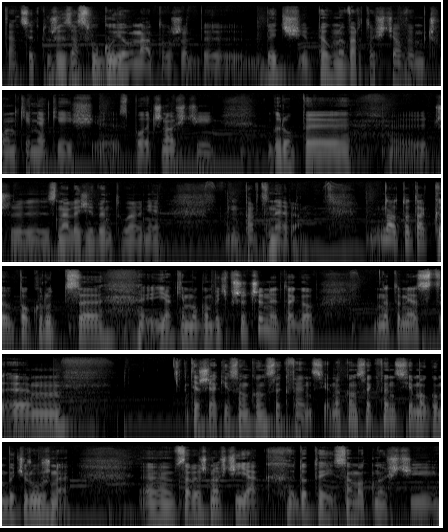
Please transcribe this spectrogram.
tacy, którzy zasługują na to, żeby być pełnowartościowym członkiem jakiejś y, społeczności, grupy, czy znaleźć ewentualnie partnera. No to tak pokrótce, jakie mogą być przyczyny tego. Natomiast też jakie są konsekwencje? No konsekwencje mogą być różne w zależności jak do tej samotności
